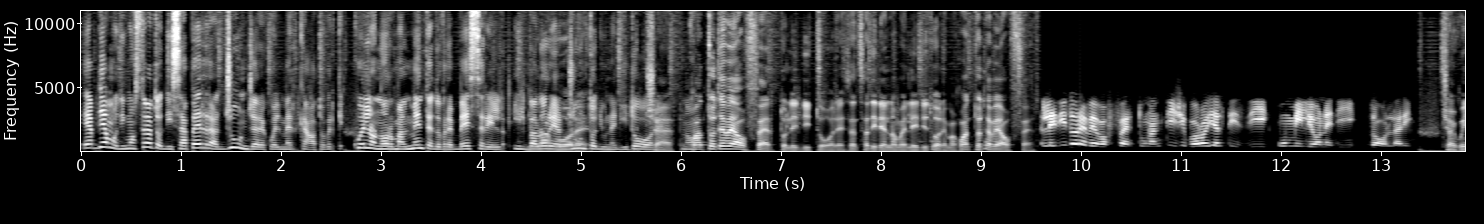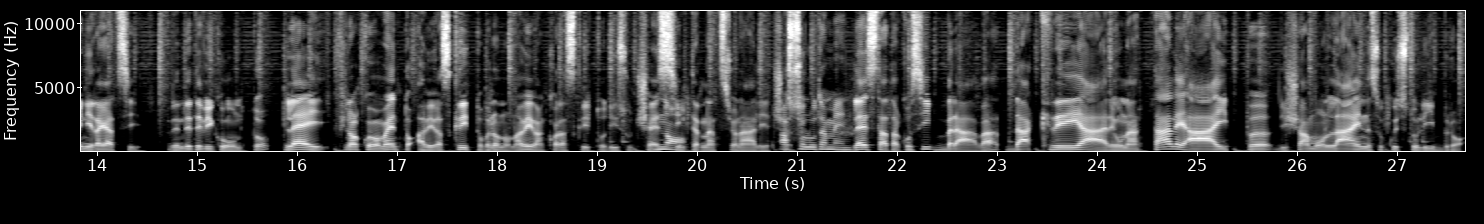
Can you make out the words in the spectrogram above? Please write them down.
e abbiamo dimostrato di saper raggiungere quel mercato, perché quello normalmente dovrebbe essere il, il valore Lavora- aggiunto di un editore. Certo. no? Quanto ti aveva offerto l'editore? Senza dire il nome dell'editore, ma quanto ti aveva offerto? L'editore aveva offerto un anticipo royalties di un milione di dollari. Cioè, quindi ragazzi, rendetevi conto, lei fino a quel momento aveva scritto, però non aveva ancora scritto dei successi No. internazionali, eccetera. Assolutamente. Lei è stata così brava da creare una tale hype, diciamo, online su questo libro,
